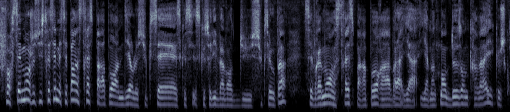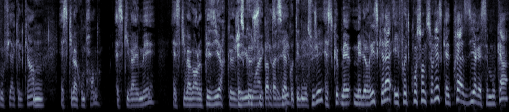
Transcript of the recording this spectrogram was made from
Forcément, je suis stressé, mais c'est pas un stress par rapport à me dire le succès, est-ce que, est-ce que ce livre va avoir du succès ou pas. C'est vraiment un stress par rapport à, voilà, il y a, il y a maintenant deux ans de travail que je confie à quelqu'un. Mm. Est-ce qu'il va comprendre? Est-ce qu'il va aimer? Est-ce qu'il va avoir le plaisir que j'ai est-ce eu que moi, je suis pas passé à côté de mon sujet? Est-ce que, mais, mais le risque est là et il faut être conscient de ce risque être prêt à se dire, et c'est mon cas,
